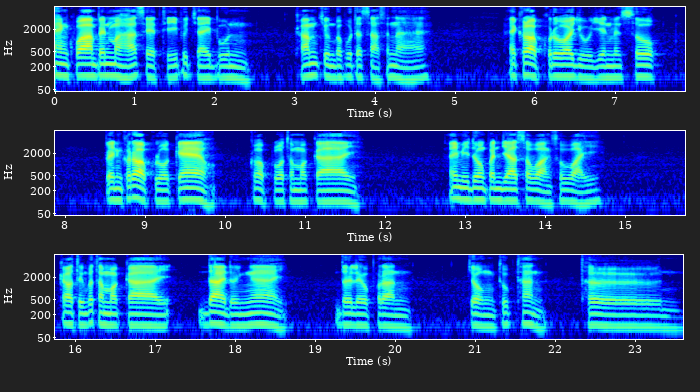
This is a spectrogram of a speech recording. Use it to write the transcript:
แห่งความเป็นมหาเศรษฐีผู้ใจบุญค้ำจุนพระพุทธศาสนา ให้ครอบครัวอยู่เย็นเป็นสุข เป็นครอบครัวแก้ว ครอบครัวธรรมกาย ให้มีดวงปัญญาสว่างสวัยก้าถึงพระธรรมกายได้โดยง่าย โดยเร็วพลัน จงทุกท่านเทิน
